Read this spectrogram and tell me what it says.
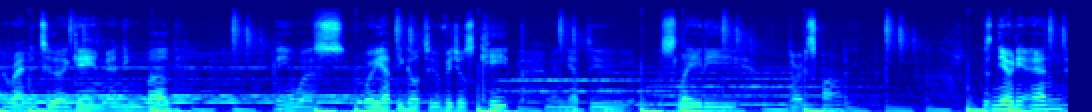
I ran into a game ending bug. I think it was where you have to go to Vigil's Keep and then you have to slay the Darkspawn. It's near the end.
